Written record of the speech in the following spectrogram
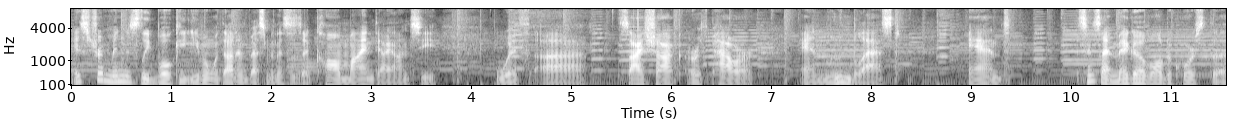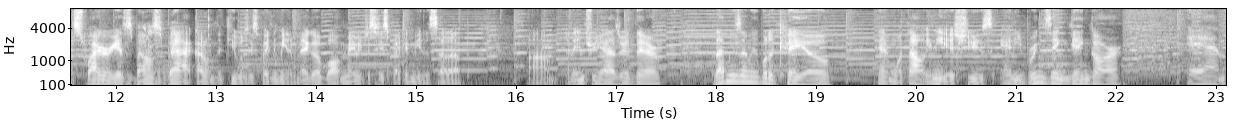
It's tremendously bulky even without investment. This is a Calm Mind Diancie with uh, Psyshock, Earth Power, and Moonblast. And since I Mega Evolved, of course, the Swagger gets bounced back. I don't think he was expecting me to Mega Evolve, maybe just expecting me to set up um, an entry hazard there. But that means I'm able to KO him without any issues, and he brings in Gengar, and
